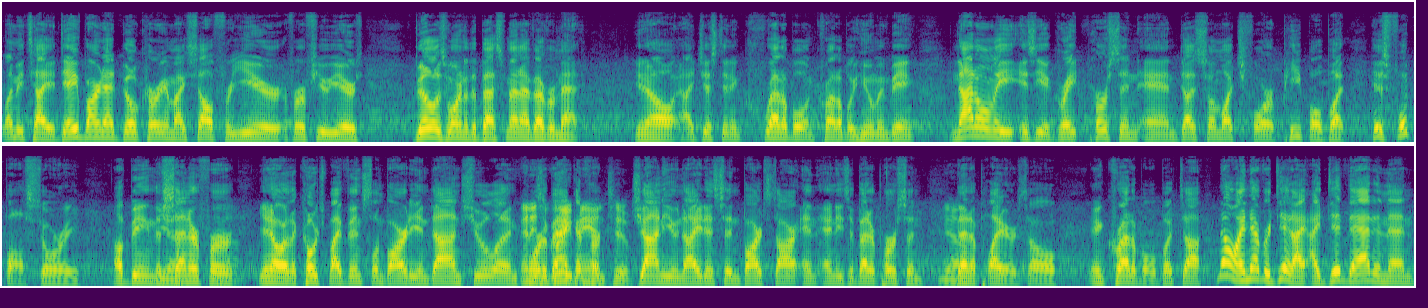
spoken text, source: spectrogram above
Let me tell you, Dave Barnett, Bill Curry, and myself for year for a few years. Bill is one of the best men I've ever met. You know, I just an incredible, incredible human being. Not only is he a great person and does so much for people, but his football story of being the Yeah, center for, yeah. you know, or the coach by Vince Lombardi and Don Shula and, And quarterback man, for too. Johnny Unitas and Bart Starr, and, and he's a better person Yeah. than a player. So incredible. But uh, no, I never did. I, I did that, and then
